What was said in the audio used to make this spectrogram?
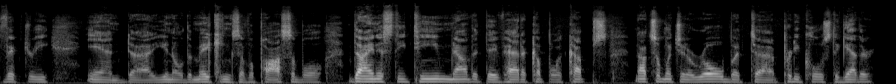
victory and uh, you know the makings of a possible dynasty team now that they've had a couple of cups, not so much in a row, but uh, pretty close together.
